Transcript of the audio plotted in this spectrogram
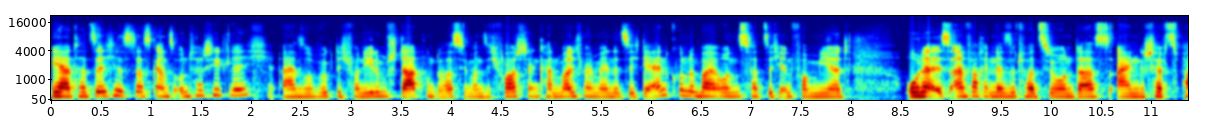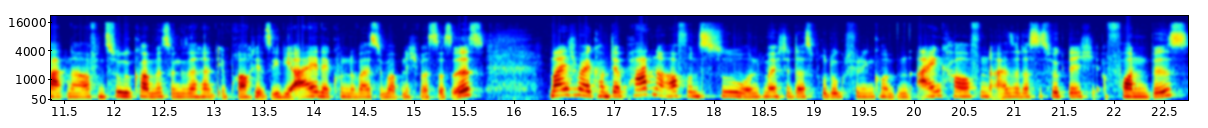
Ja, tatsächlich ist das ganz unterschiedlich. Also wirklich von jedem Startpunkt aus, den man sich vorstellen kann. Manchmal meldet sich der Endkunde bei uns, hat sich informiert oder ist einfach in der Situation, dass ein Geschäftspartner auf ihn zugekommen ist und gesagt hat, ihr braucht jetzt EDI, der Kunde weiß überhaupt nicht, was das ist. Manchmal kommt der Partner auf uns zu und möchte das Produkt für den Kunden einkaufen. Also das ist wirklich von bis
